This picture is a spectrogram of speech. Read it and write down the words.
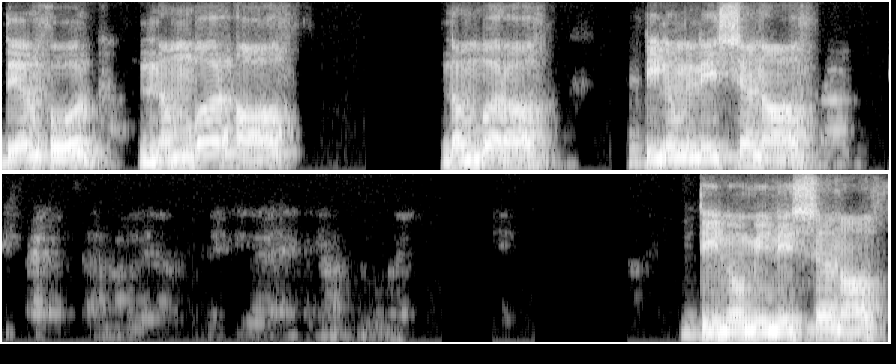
therefore number of number of denomination of denomination of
